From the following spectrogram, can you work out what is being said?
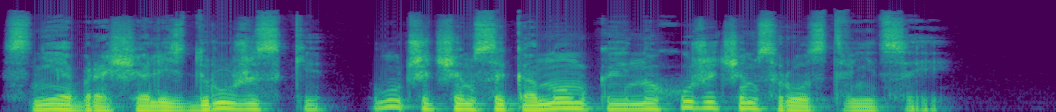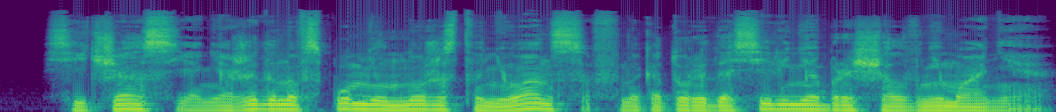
С ней обращались дружески, лучше, чем с экономкой, но хуже, чем с родственницей. Сейчас я неожиданно вспомнил множество нюансов, на которые доселе не обращал внимания.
